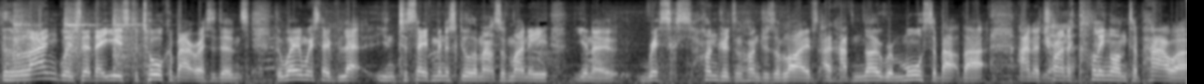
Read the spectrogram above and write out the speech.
the language that they use to talk about residents the way in which they've let you know, to save minuscule amounts of money you know risks hundreds and hundreds of lives and have no remorse about that and are yeah. trying to cling on to power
